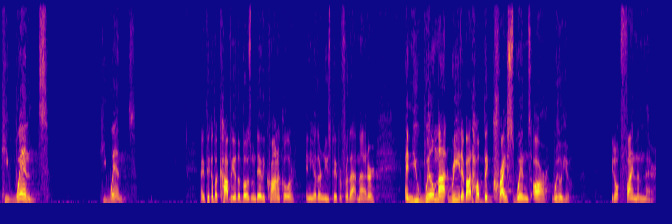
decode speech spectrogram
He wins. He wins. Now, you pick up a copy of the Bozeman Daily Chronicle or any other newspaper for that matter, and you will not read about how big Christ's wins are, will you? You don't find them there.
